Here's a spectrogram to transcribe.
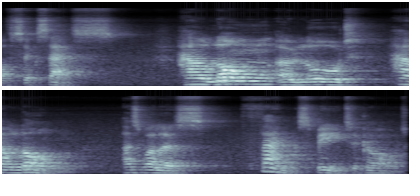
of success. How long, O Lord, how long, as well as thanks be to God.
